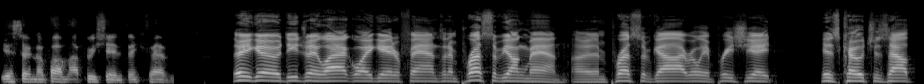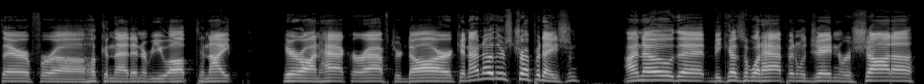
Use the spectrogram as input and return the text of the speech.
Yes, sir. No problem. I appreciate it. Thank you for having me. There you go, DJ Lagway, Gator fans. An impressive young man, an impressive guy. I really appreciate his coaches out there for uh, hooking that interview up tonight here on Hacker After Dark. And I know there's trepidation. I know that because of what happened with Jaden Rashada,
